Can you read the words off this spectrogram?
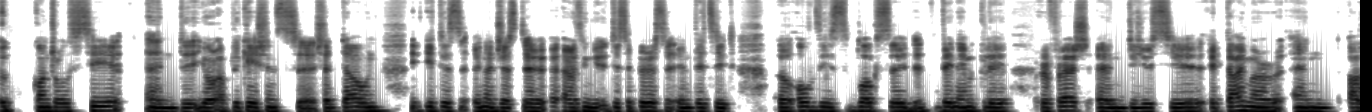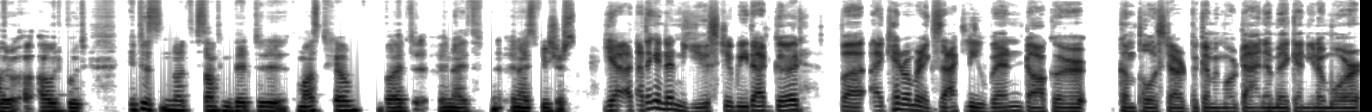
uh, control c and your applications uh, shut down it, is not just uh, everything disappears and that's it. Uh, all these blocks uh, dynamically refresh and you see a timer and other uh, output. It is not something that must have but a nice a nice features. Yeah, I think it didn't used to be that good, but I can't remember exactly when Docker Compose started becoming more dynamic and you know more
